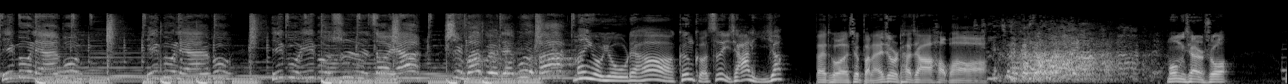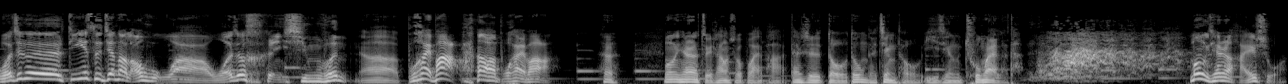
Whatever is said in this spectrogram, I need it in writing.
一步两步，一步两步，一步一步是朝阳，是魔鬼的步伐，慢悠悠的啊，跟搁自己家里一样。拜托，这本来就是他家，好不好？” 孟先生说：“我这个第一次见到老虎啊，我就很兴奋啊，不害怕 啊，不害怕。”哼，孟先生嘴上说不害怕，但是抖动的镜头已经出卖了他。孟先生还说：“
